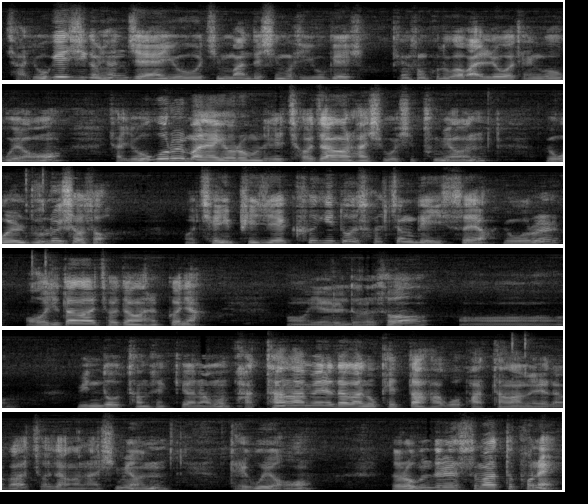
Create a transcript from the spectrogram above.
자, 요게 지금 현재 요 지금 만드신 것이 요게 생성 코드가 완료가 된 거고요. 자, 요거를 만약 여러분들이 저장을 하시고 싶으면 요걸 누르셔서 어, JPG의 크기도 설정되어 있어요. 요거를 어디다가 저장할 거냐. 어, 예를 들어서 어, 윈도우 탐색기가 나오면 바탕화면에다가 놓겠다 하고 바탕화면에다가 저장을 하시면 되고요. 여러분들의 스마트폰에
